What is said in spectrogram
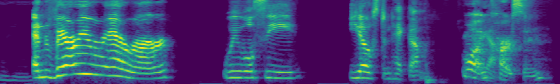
hmm and very rarer we will see Yost and Hickam. well, and Yeah. Carson.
